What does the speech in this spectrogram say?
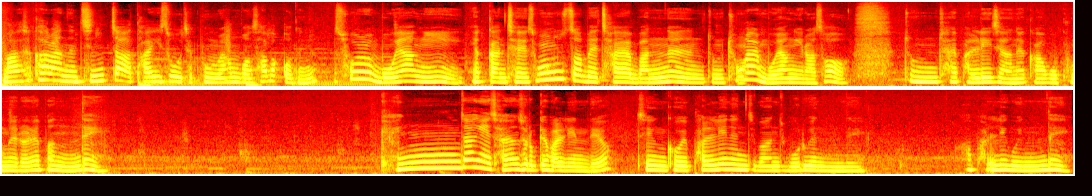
마스카라는 진짜 다이소 제품을 한번 사봤거든요. 솔 모양이 약간 제 속눈썹에 잘 맞는 좀 총알 모양이라서 좀 잘 발리지 않을까 하고 구매를 해봤는데 굉장히 자연스럽게 발리는데요? 지금 거의 발리는지 마는지 모르겠는데 아 발리고 있는데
